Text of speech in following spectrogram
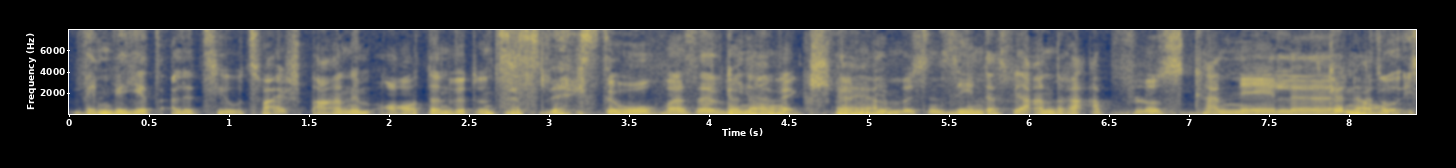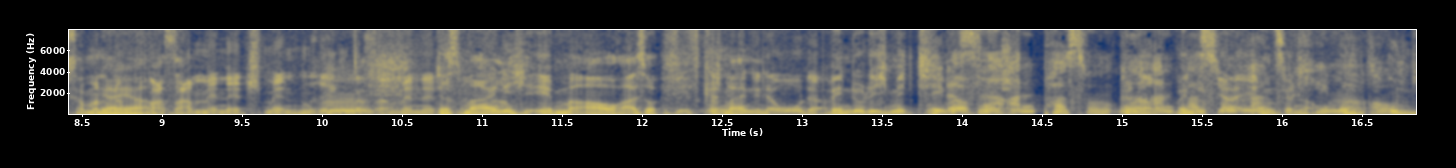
wenn wir jetzt alle CO2 sparen im Ort, dann wird uns das nächste Hochwasser wieder Genau. wegschwemmen. Ja, ja. Wir müssen sehen, dass wir andere Abflusskanäle, Genau. also ich sag mal Ja, ja. Abwassermanagement, ein Regenwassermanagement. Das meine ich eben auch. Also ist kein ich meine, Entweder-Oder. wenn du dich mit Nee, das ist eine Anpassung, ne? Genau, wenn du- Anpassung ja, eben, ans genau. Klima und, auch. und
